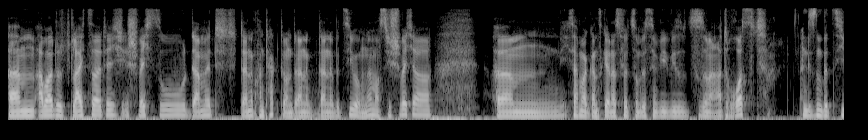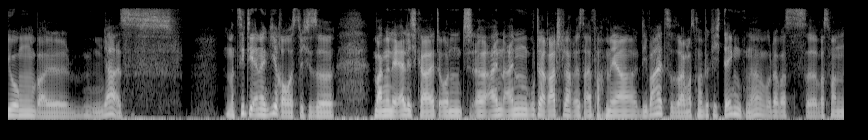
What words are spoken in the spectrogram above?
Ähm, aber du gleichzeitig schwächst du damit deine Kontakte und deine, deine Beziehungen, ne? Machst sie schwächer. Ähm, ich sag mal ganz gerne, das führt so ein bisschen wie, wie so, zu so einer Art Rost an diesen Beziehungen, weil, ja, es, man zieht die Energie raus durch diese mangelnde Ehrlichkeit. Und äh, ein, ein guter Ratschlag ist einfach mehr die Wahrheit zu sagen, was man wirklich denkt, ne? Oder was, äh, was man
